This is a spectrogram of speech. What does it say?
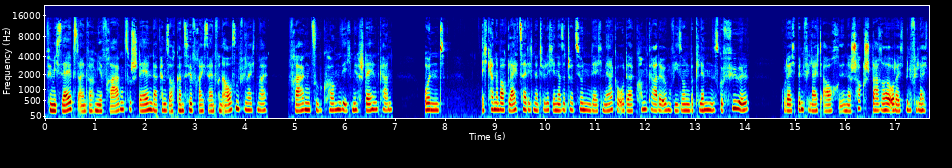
für mich selbst einfach mir Fragen zu stellen. Da kann es auch ganz hilfreich sein, von außen vielleicht mal Fragen zu bekommen, die ich mir stellen kann. Und ich kann aber auch gleichzeitig natürlich in der Situation, in der ich merke, oder kommt gerade irgendwie so ein beklemmendes Gefühl, oder ich bin vielleicht auch in der Schockstarre, oder ich bin vielleicht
